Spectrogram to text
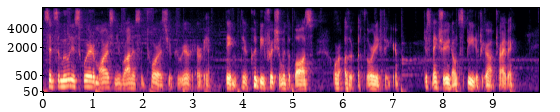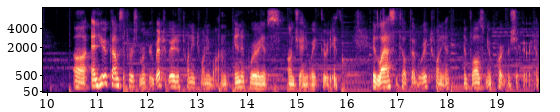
Since the moon is square to Mars and Uranus and Taurus, your career area, they, there could be friction with the boss or other authority figure. Just make sure you don't speed if you're out driving. Uh, and here comes the first Mercury retrograde of 2021 in Aquarius on January 30th. It lasts until February 20th and falls in your partnership area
